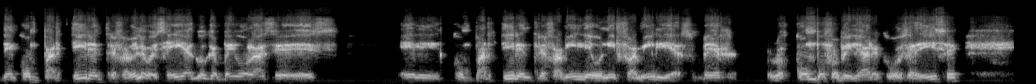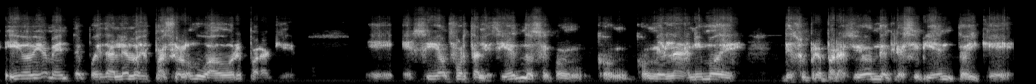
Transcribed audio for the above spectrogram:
de compartir entre familias, porque si hay algo que el béisbol hace es el compartir entre familias, unir familias, ver los combos familiares, como se dice, y obviamente pues darle los espacios a los jugadores para que eh, sigan fortaleciéndose con, con, con el ánimo de, de, su preparación, de crecimiento y que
